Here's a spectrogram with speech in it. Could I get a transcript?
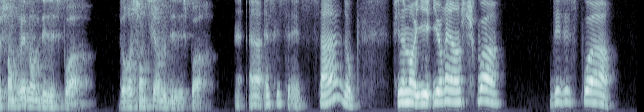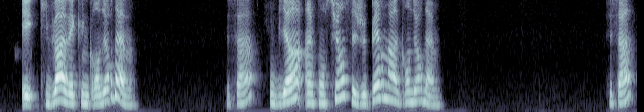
sombrer dans le désespoir, de ressentir le désespoir. Alors, est-ce que c'est ça? Donc, finalement, il y aurait un choix désespoir et qui va avec une grandeur d'âme, c'est ça? Ou bien inconscience et je perds ma grandeur d'âme, c'est ça?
